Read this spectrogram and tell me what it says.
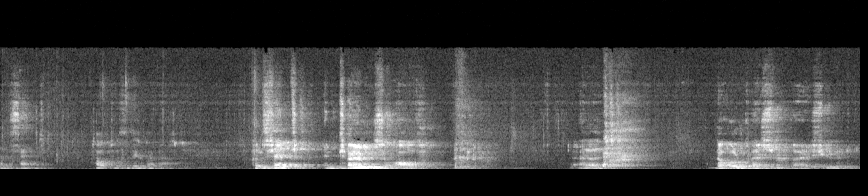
Consent. Talk to us a bit about that. Consent in terms of uh, the whole question of Irish unity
